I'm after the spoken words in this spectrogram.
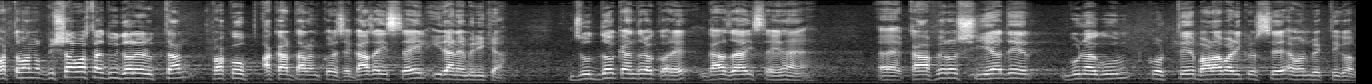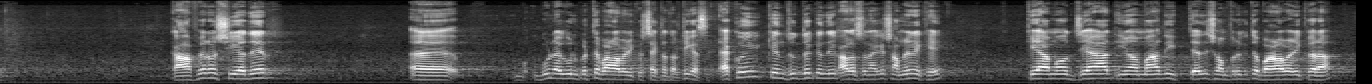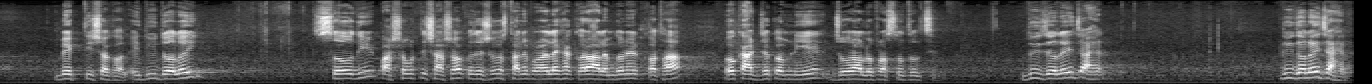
বর্তমান বিশ্ব অবস্থায় দুই দলের উত্থান প্রকোপ আকার ধারণ করেছে, গাজা, ইসরায়েল, ইরান, আমেরিকা। যুদ্ধ কেন্দ্র করে গাজা, ইসরায়েল হ্যাঁ কাফের ও শিয়াদের গুণাগুণ করতে বাড়াবাড়ি করছে এমন ব্যক্তিগণ। কাফের ও শিয়াদের গুণাগুণ করতে বাড়াবাড়ি করছে একটা দল, ঠিক আছে? একই কেন- যুদ্ধ কেন্দ্রিক আলোচনাকে সামনে রেখে কেয়ামত, জেহাদ, ইমাম মাহাদি ইত্যাদি সম্পর্কিত বাড়াবাড়ি করা ব্যক্তি সকল। এই দুই দলই সৌদি পার্শ্ববর্তী শাসক ও যে সকল স্থানে পড়ালেখা করা আলেমগণের কথা ও কার্যক্রম নিয়ে জোরালো প্রশ্ন তুলছে। দুই দলেই জাহেল। দুই দলেই জাহেল।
